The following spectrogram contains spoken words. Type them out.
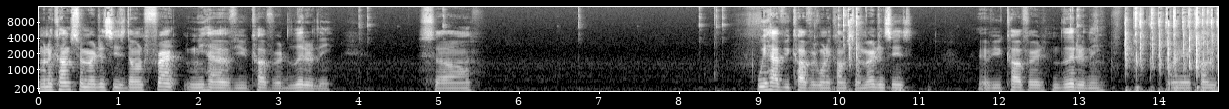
when it comes to emergencies, don't fret. We have you covered, literally. So, we have you covered when it comes to emergencies. We have you covered, literally, when it comes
